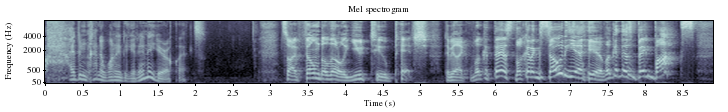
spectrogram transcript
ah, I've been kind of wanting to get into HeroClix. So I filmed a little YouTube pitch to be like, look at this, look at Exodia here, look at this big box.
